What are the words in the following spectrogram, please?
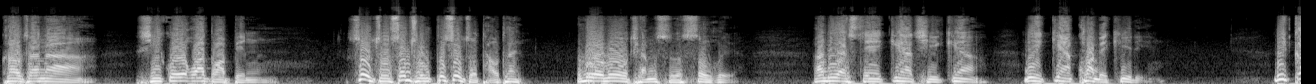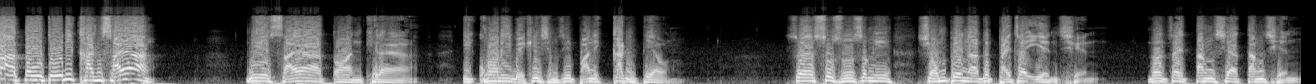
靠山啊，西瓜挖大饼。适者生存，不适者淘汰。弱肉强食的社会，啊！你啊生囝饲囝，你囝看袂起你。你教多多，你看谁啊？你的谁啊？大汉起来啊！伊看你袂起，甚至把你干掉。所以事实胜于雄辩啊，都摆在眼前。那在当下当前，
